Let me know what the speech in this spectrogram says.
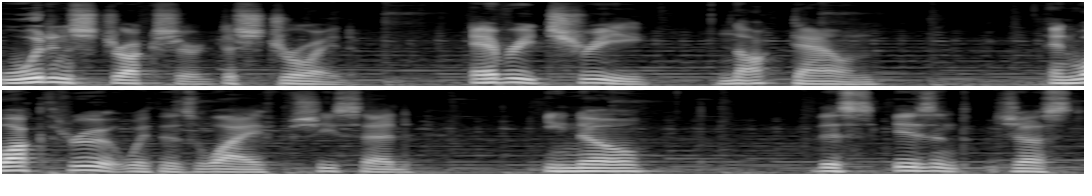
wooden structure destroyed, every tree knocked down, and walked through it with his wife, she said, You know, this isn't just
